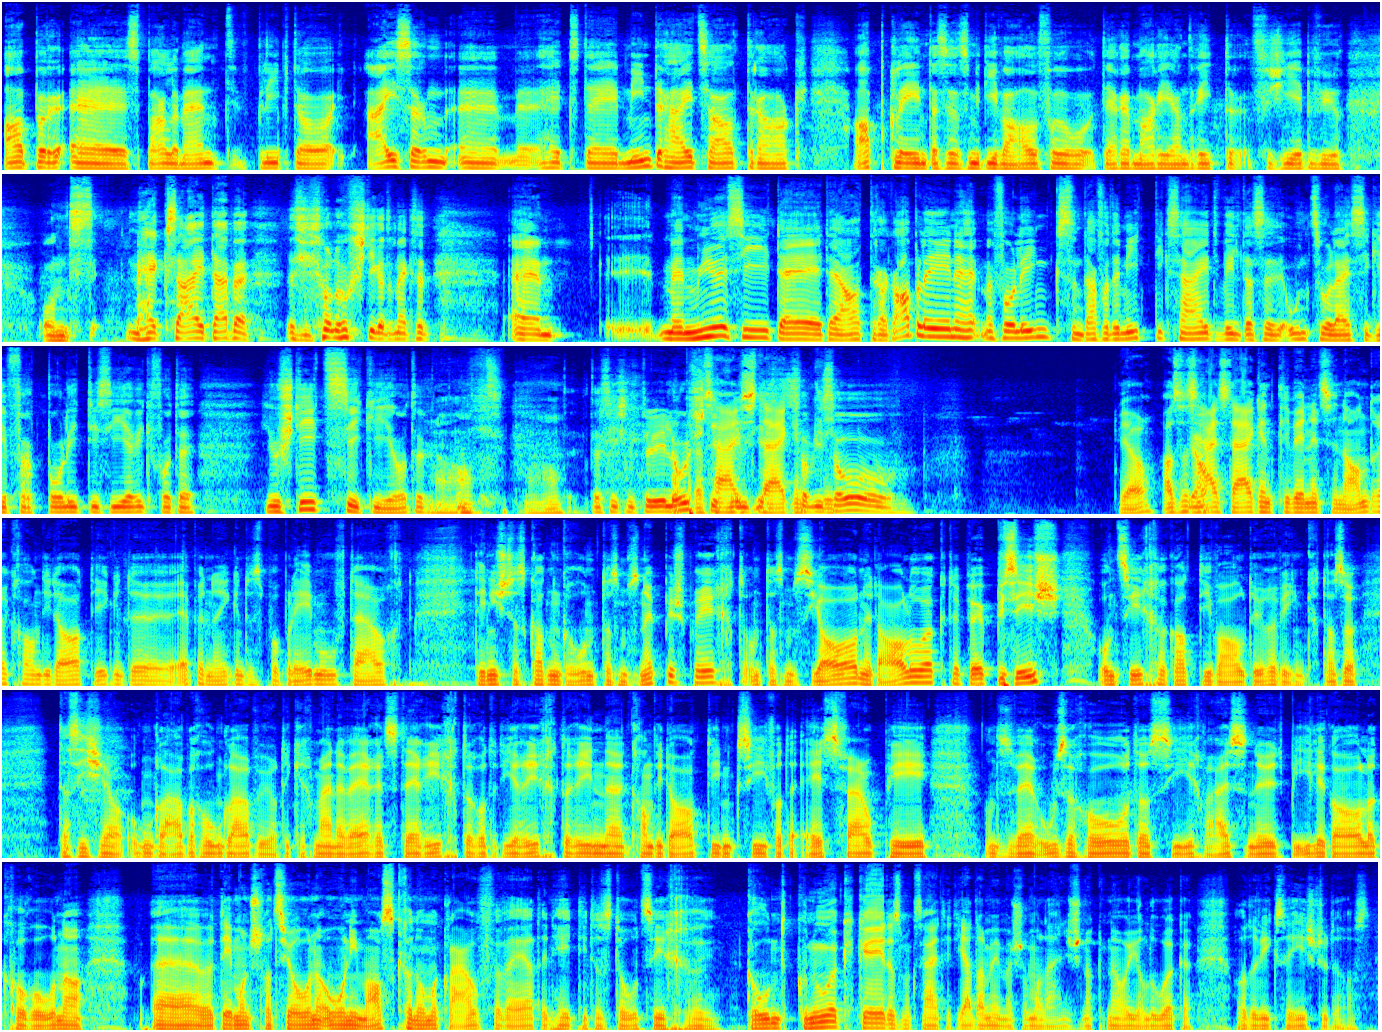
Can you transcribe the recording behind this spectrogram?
Aber äh, das Parlament bleibt da eisern, äh, hat den Minderheitsantrag abgelehnt, also dass man die Wahl von der Marianne Ritter verschieben würde. Und man hat gesagt, eben, das ist so lustig, oder man hat gesagt, ähm, man müsse den, den Antrag ablehnen, hat man von links und auch von der Mitte gesagt, weil das eine unzulässige Verpolitisierung von der Justiz sei, oder? Aha, aha. Das ist natürlich lustig, das heisst sowieso ja, also das ja. heißt eigentlich, wenn jetzt ein anderer Kandidat irgendein, eben irgendein Problem auftaucht, dann ist das gerade ein Grund, dass man es nicht bespricht und dass man es ja nicht anschaut, ob etwas ist und sicher gerade die Wahl durchwinkt. Also das ist ja unglaublich unglaubwürdig. Ich meine, wäre jetzt der Richter oder die Richterin eine Kandidatin von der SVP und es wäre rausgekommen, dass sie, ich weiß nicht, bei illegalen Corona-Demonstrationen ohne Masken rumgelaufen wäre, dann hätte das dort sicher Grund genug gegeben, dass man gesagt hat, ja, da müssen wir schon mal noch genauer schauen. Oder wie siehst du das?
